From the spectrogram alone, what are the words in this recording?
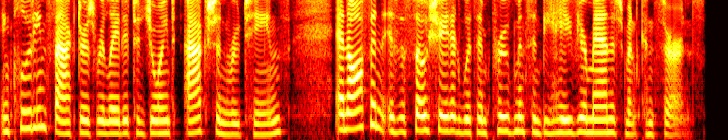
including factors related to joint action routines, and often is associated with improvements in behavior management concerns.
